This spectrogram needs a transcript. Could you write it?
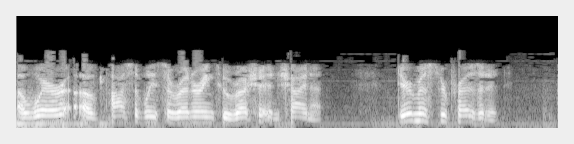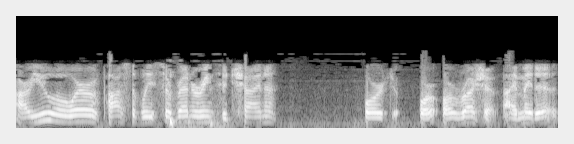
aware of possibly surrendering to Russia and China? Dear Mr. President, are you aware of possibly surrendering to China or or, or Russia? I made a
